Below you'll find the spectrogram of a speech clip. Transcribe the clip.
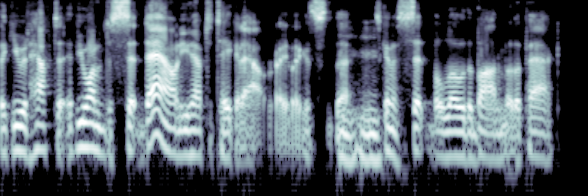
Like you would have to, if you wanted to sit down, you have to take it out, right? Like it's that Mhm. it's going to sit below the bottom of the pack.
